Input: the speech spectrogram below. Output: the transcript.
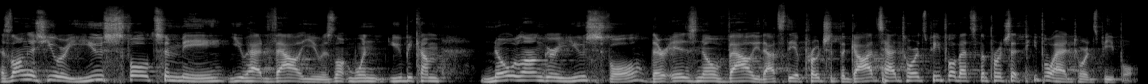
As long as you were useful to me, you had value. As long, when you become no longer useful, there is no value. That's the approach that the gods had towards people. That's the approach that people had towards people.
